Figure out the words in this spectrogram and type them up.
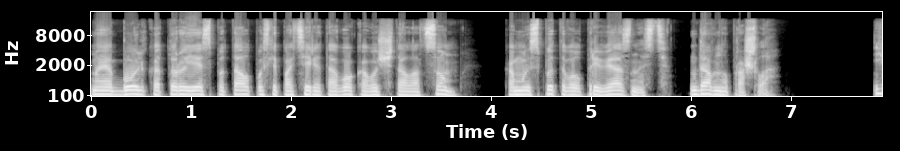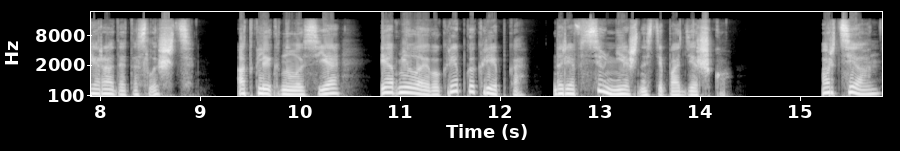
Моя боль, которую я испытал после потери того, кого считал отцом, кому испытывал привязанность, давно прошла. Я рада это слышать. Откликнулась я и обняла его крепко-крепко, даря всю нежность и поддержку. «Артиан,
